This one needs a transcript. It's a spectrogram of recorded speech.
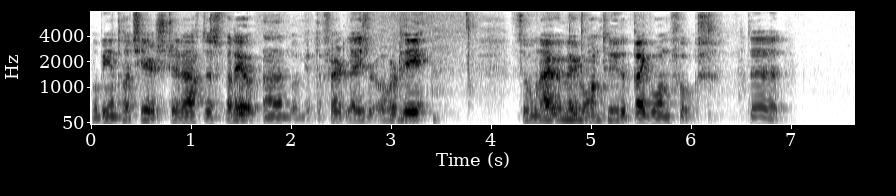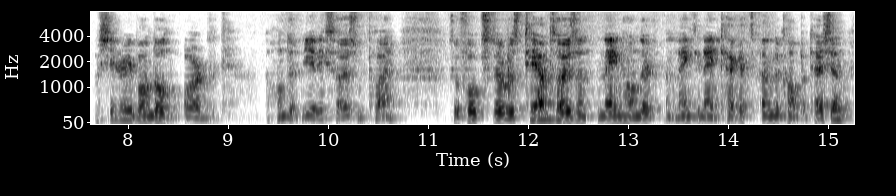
We'll be in touch here straight after this video and we'll get the fertilizer over to you. So now we move on to the big one, folks. The machinery bundle or the £180,000. So folks, there was 10,999 tickets in the competition.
